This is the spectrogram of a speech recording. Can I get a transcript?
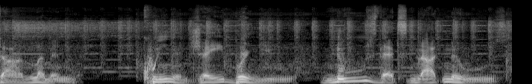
Don Lemon. Queen and Jay bring you news that's not news.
